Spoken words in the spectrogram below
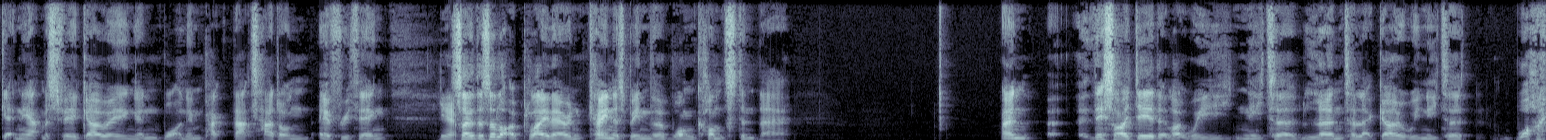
getting the atmosphere going and what an impact that's had on everything. Yeah. So there's a lot of play there, and Kane has been the one constant there. And uh, this idea that like we need to learn to let go, we need to why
